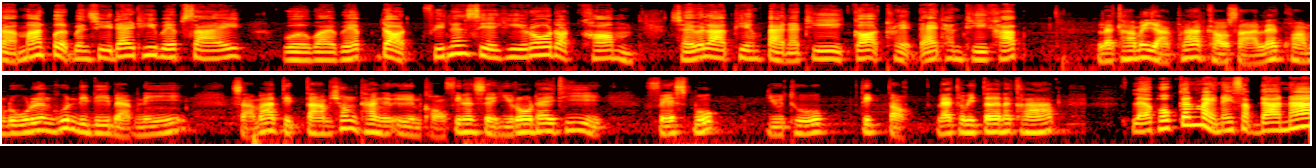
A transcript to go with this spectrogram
สามารถเปิดบัญชีได้ที่เว็บไซต์ www.financehero.com ใช้เวลาเพียง 8 นาทีก็เทรดได้ทันทีครับ และถ้าไม่อยากพลาดข่าวสารและความรู้เรื่องหุ้นดีๆ แบบนี้ สามารถติดตามช่องทางอื่นๆของ Finance Hero ได้ที่ Facebook YouTube TikTok และ Twitter นะครับ แล้วพบกันใหม่ในสัปดาห์หน้า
